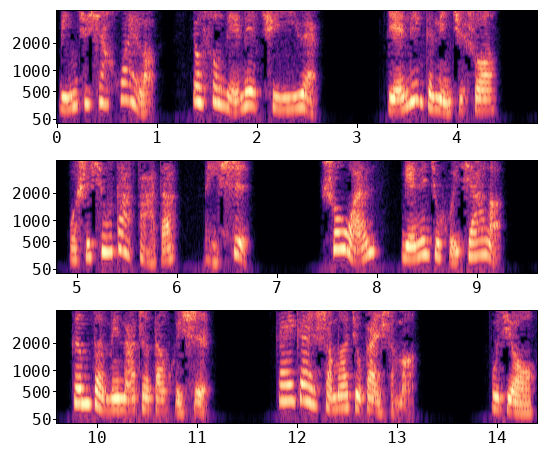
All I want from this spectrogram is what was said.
邻居吓坏了，要送连连去医院。连连跟邻居说：“我是修大法的，没事。”说完，连连就回家了，根本没拿这当回事，该干什么就干什么。不久，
